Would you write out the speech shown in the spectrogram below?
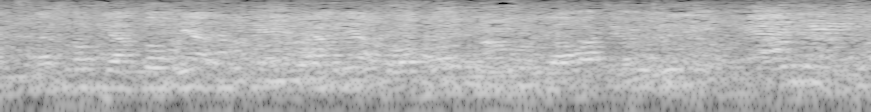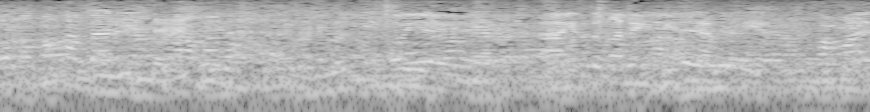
jatuh ya. Beli. Oh iya iya. Nah itu kan yang lisensi ya. Sama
